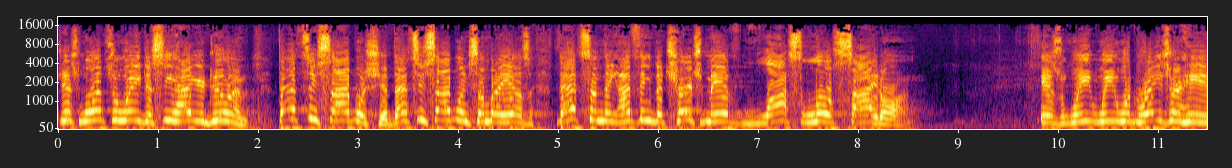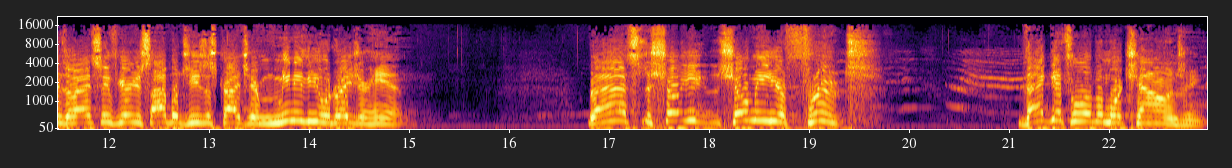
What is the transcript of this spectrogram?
just once a week to see how you're doing. That's discipleship. That's discipling somebody else. That's something I think the church may have lost a little sight on. Is we, we would raise our hands. If I if you're a disciple of Jesus Christ here, many of you would raise your hand. But I asked to show you, show me your fruit. That gets a little bit more challenging.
